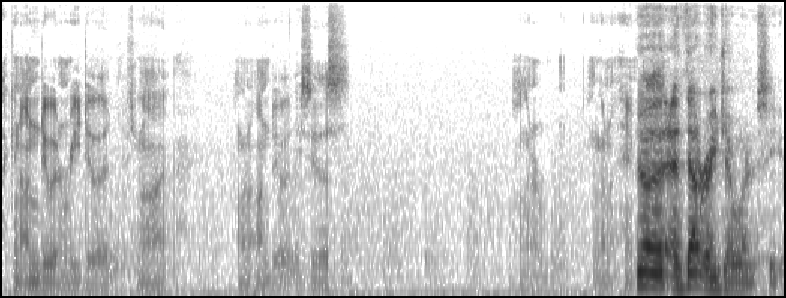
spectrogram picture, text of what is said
I can undo it and redo it if you want. I'm gonna undo it. You see this? I'm gonna, I'm gonna. No, at that range, I wanted to see you.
